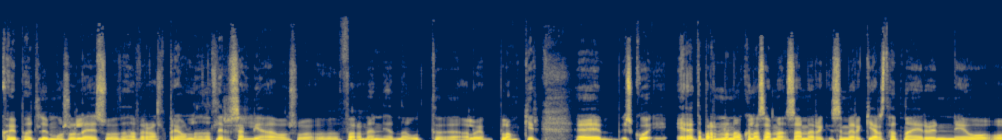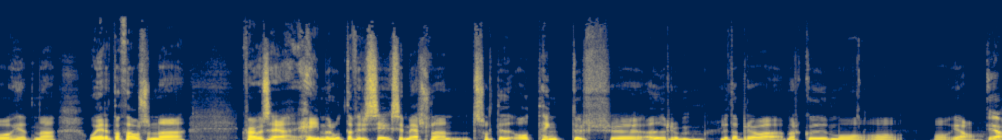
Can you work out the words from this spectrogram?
kauphöllum og svo leiðis og það verður allt brjálað, allir að selja og svo fara mm. menn hérna út uh, alveg blankir. Um, sko, er þetta bara nákvæmlega sama sem er að gerast þarna í rauninni og, og og hérna, og er þetta þá svona hvað við segja, heimur útaf fyrir sig sem er svona svolítið ótengtur uh, öðrum hlutabrjámörkuðum og, og, og já. Já,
